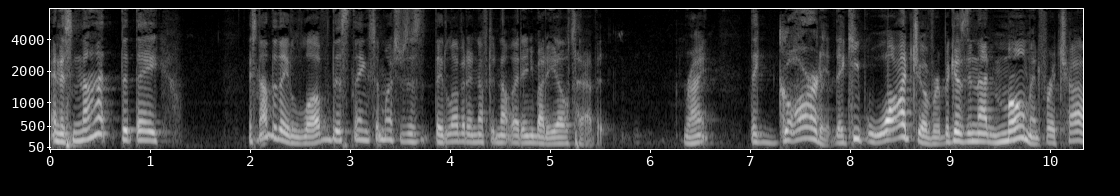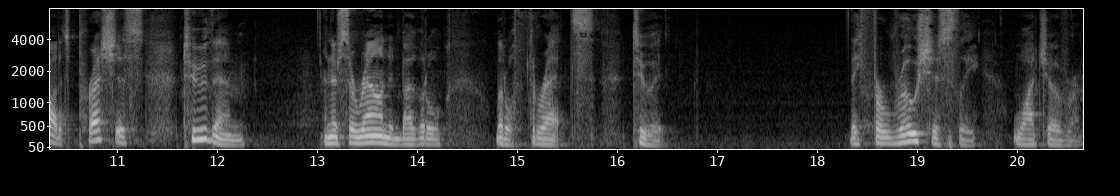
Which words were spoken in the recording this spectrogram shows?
And it's not that they, it's not that they love this thing so much; just they love it enough to not let anybody else have it, right? They guard it. They keep watch over it because in that moment, for a child, it's precious to them and they're surrounded by little, little threats to it. They ferociously watch over them.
